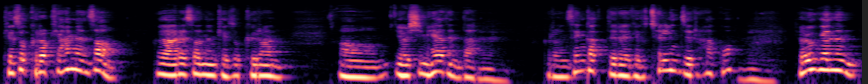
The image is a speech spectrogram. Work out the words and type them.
계속 그렇게 하면서 그 아래서는 계속 그런 어, 열심히 해야 된다 음, 그런 생각들에 계속 챌린지를 하고 음, 결국에는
